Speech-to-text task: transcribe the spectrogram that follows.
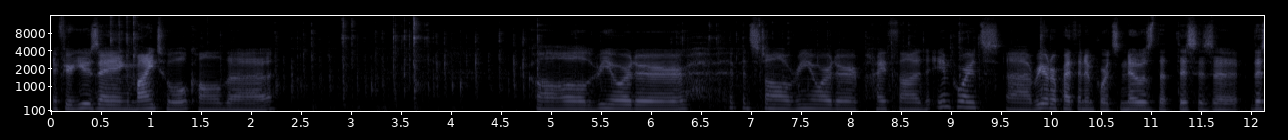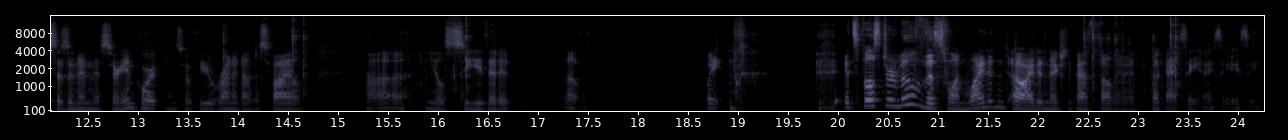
if you're using my tool called, uh, called reorder pip install reorder python imports. Uh, reorder python imports knows that this is a this is an unnecessary import, and so if you run it on this file, uh, you'll see that it. Oh, wait. it's supposed to remove this one. Why didn't? Oh, I didn't actually pass the file name in. Okay, I see. I see. I see.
